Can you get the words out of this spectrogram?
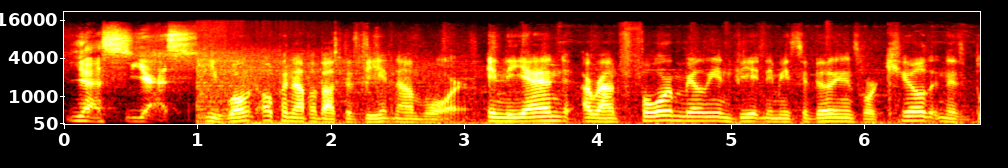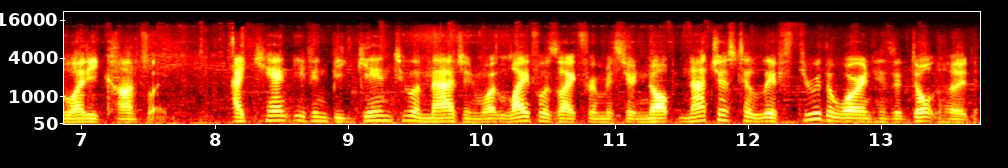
Yes. Yes. he won't open up about the Vietnam War. In the end, around 4 million Vietnamese civilians were killed in this bloody conflict. I can't even begin to imagine what life was like for Mr. Ngoc not just to live through the war in his adulthood,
